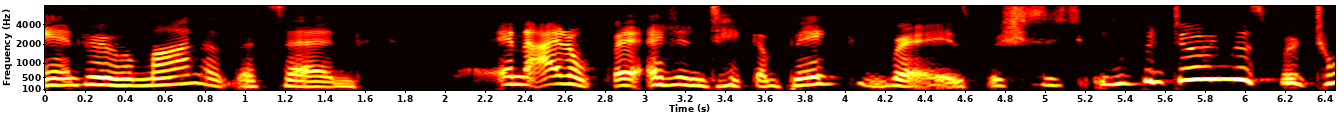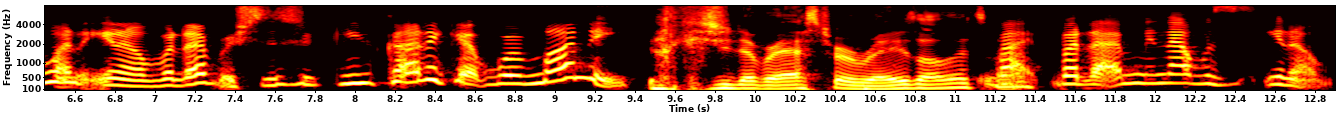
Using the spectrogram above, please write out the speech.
Andrea Romano that said, and I don't, I didn't take a big raise, but she says, you've been doing this for 20, you know, whatever. She says, you got to get more money. Because you never asked for a raise all that time. Right. But I mean, that was, you know,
